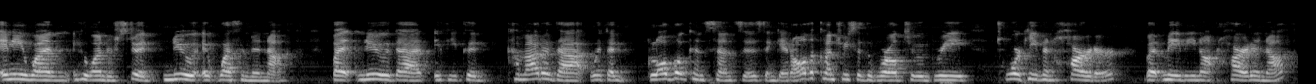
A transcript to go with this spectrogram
anyone who understood knew it wasn't enough, but knew that if you could come out of that with a global consensus and get all the countries of the world to agree to work even harder, but maybe not hard enough,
